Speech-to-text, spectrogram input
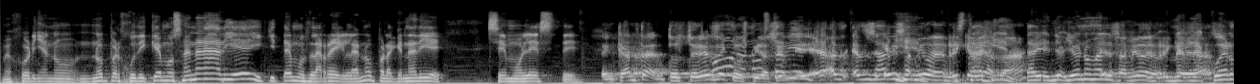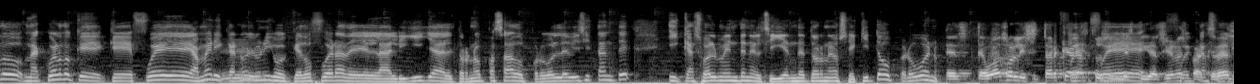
mejor ya no no perjudiquemos a nadie y quitemos la regla, ¿no? Para que nadie se moleste. Te encantan tus teorías de conspiración. Eh, eres, amigo de Enrique está bien, está bien. Yo, yo nomás eres amigo de Enrique me, me, acuerdo, me acuerdo que, que fue América, ¿no? El mm. único que quedó fuera de la liguilla del torneo pasado por gol de visitante y casualmente en el siguiente torneo se quitó, pero bueno. Te, voy a solicitar que hagas tus investigaciones para que veas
